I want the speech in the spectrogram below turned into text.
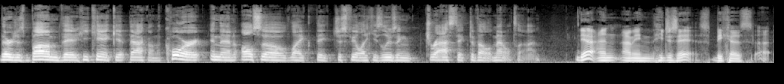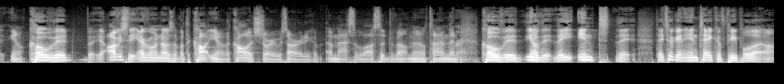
they're just bummed that he can't get back on the court and then also like they just feel like he's losing drastic developmental time. Yeah, and I mean he just is because uh, you know COVID. But obviously, everyone knows about the col- you know the college story was already a, a massive loss of developmental time. Then Right. COVID, you know they they, int- they they took an intake of people uh,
